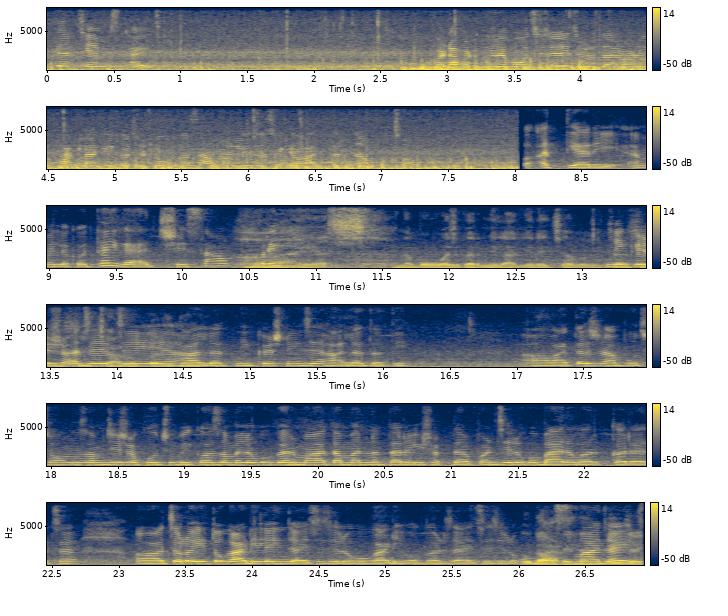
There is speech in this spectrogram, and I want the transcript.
અત્યારે જેમ્સ ખાય છે ફટાફટ ઘરે પહોંચી જઈએ જોરદાર વાળો થાક લાગી ગયો છે. એટલો બધો સામાન લીધો છે કે વાત જ ના પૂછો. અત્યારે અમે લોકો થઈ ગયા છે સાવ ફ્રી યસ અને બહુ જ ગરમી લાગી રહી છે. હવે નિકેશ આજે જે હાલત નિકેશની જે હાલત હતી વાત જ ના પૂછો. હું સમજી શકું છું બિકોઝ અમે લોકો ઘરમાં હતા મને નહોતા રહી શકતા પણ જે લોકો બહાર વર્ક કરે છે ચલો એ તો ગાડી લઈને જાય છે જે લોકો ગાડી વગર જાય છે જે લોકો બસમાં જાય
